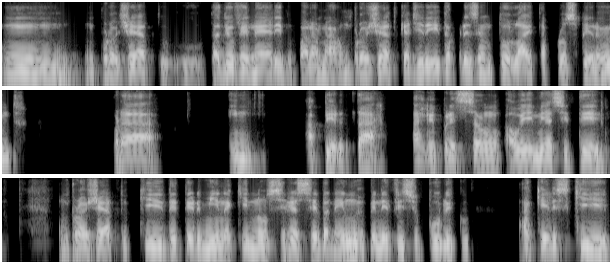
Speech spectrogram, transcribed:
um, um projeto, o Tadeu Venere, do Paraná, um projeto que a direita apresentou lá e está prosperando para apertar a repressão ao MST, um projeto que determina que não se receba nenhum benefício público aqueles que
